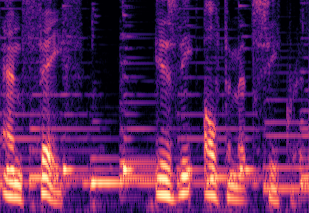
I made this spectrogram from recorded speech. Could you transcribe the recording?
and faith is the ultimate secret.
